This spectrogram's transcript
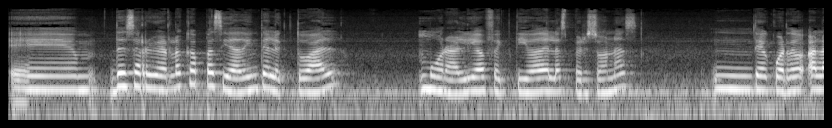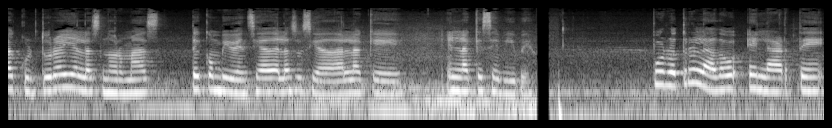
eh, desarrollar la capacidad intelectual, moral y afectiva de las personas, de acuerdo a la cultura y a las normas de convivencia de la sociedad la que, en la que se vive. Por otro lado, el arte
